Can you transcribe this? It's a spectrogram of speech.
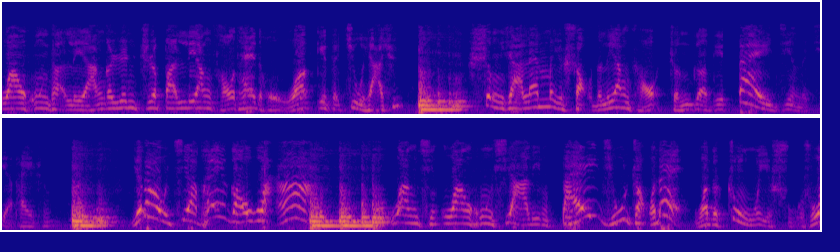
王洪，他两个人只把粮草台的火给他救下去，剩下来没烧的粮草，整个给带进了界牌城。一到界牌高关啊，王清、王洪下令摆酒招待我的众位叔叔，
